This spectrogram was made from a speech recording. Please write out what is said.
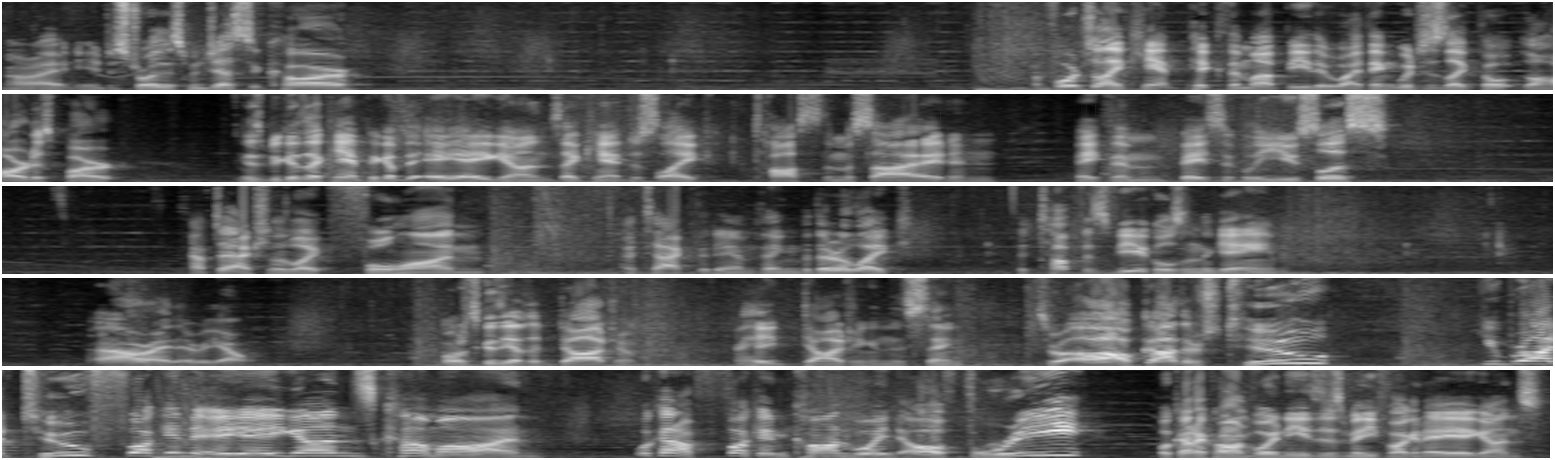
Alright, you destroy this majestic car. Unfortunately, I can't pick them up either. I think which is like the, the hardest part is because I can't pick up the AA guns. I can't just like toss them aside and make them basically useless. Have to actually like full on attack the damn thing. But they're like the toughest vehicles in the game. All right, there we go. Just because you have to dodge them. I hate dodging in this thing. So, oh god, there's two? You brought two fucking AA guns? Come on. What kind of fucking convoy? Oh, three? What kind of convoy needs this many fucking AA guns?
